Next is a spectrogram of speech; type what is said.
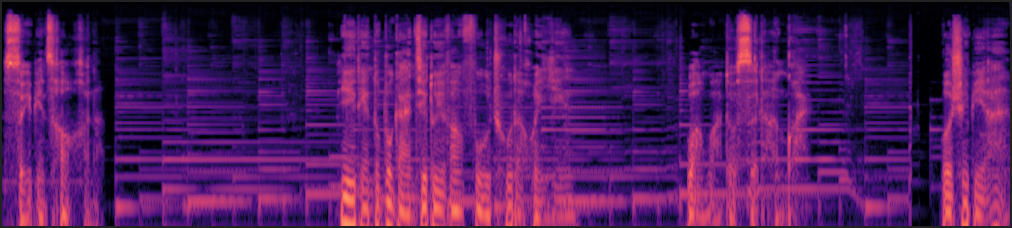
随便凑合呢？一点都不感激对方付出的婚姻，往往都死得很快。我是彼岸，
